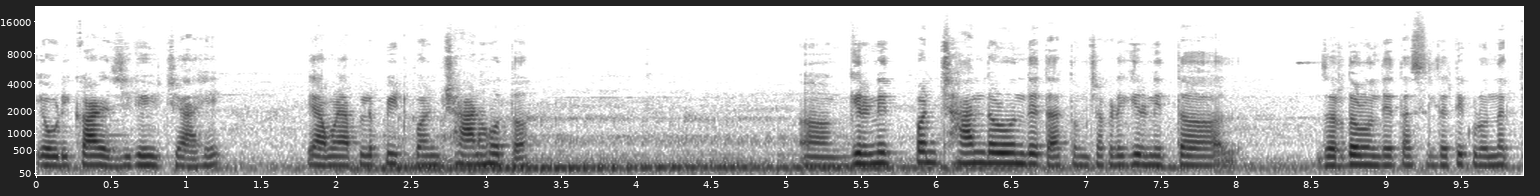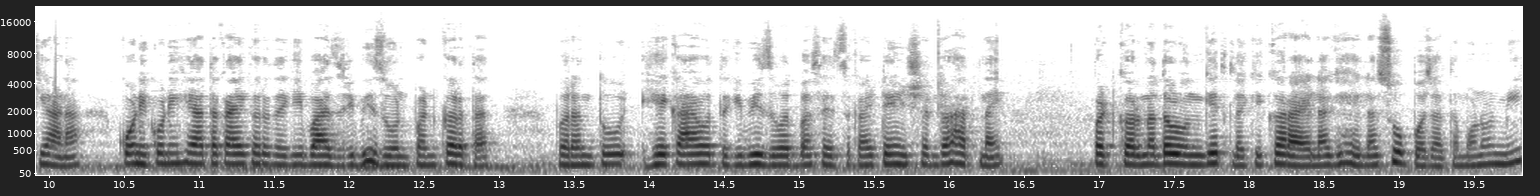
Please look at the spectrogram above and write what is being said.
एवढी काळजी घ्यायची आहे. त्यामुळे आपलं पीठ पण छान होतं. गिरणीत पण छान दळून देतात तुमच्याकडे. गिरणीत जर दळून देत असेल तर तिकडून नक्की आणा. कोणी कोणी हे आता काय करतं की बाजरी भिजवून पण करतात. परंतु हे काय होतं की भिजवत बसायचं काही टेन्शन राहत नाही. पटकरणं दळून घेतलं की करायला घ्यायला सोपं जातं. म्हणून मी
